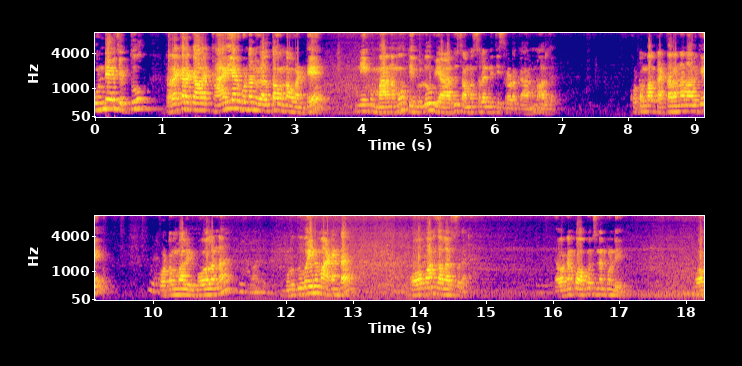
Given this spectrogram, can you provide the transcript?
కొండేలు చెప్తూ రకరకాల కార్యాలు కూడా నువ్వు వెళ్తా ఉన్నావంటే నీకు మరణము తెగులు వ్యాధి సమస్యలన్నీ తీసుకురావడం కారణం నాలుగే కుటుంబాలు కట్టాలన్నా నాలుగే కుటుంబాలు ఇడిపోవాలన్నా మృదువైన మాట అంట కోపాన్ని చల్లారుస్తుందట. ఎవరికైనా కోపం వచ్చిందనుకోండి. ఒక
